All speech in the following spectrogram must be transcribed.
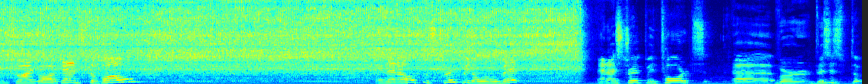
And so I go against the bone. And then I also strip it a little bit, and I strip it towards uh, where this is the,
